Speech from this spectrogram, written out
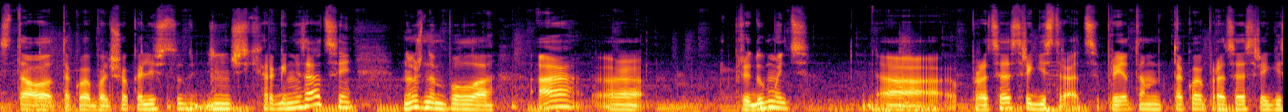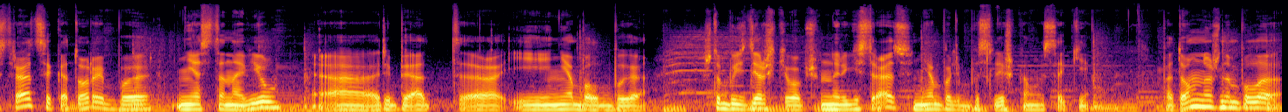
стало такое большое количество студенческих организаций, организаций нужно было а, э, придумать а, процесс регистрации. При этом такой процесс регистрации, который бы не остановил а, ребят а, и не был бы, чтобы издержки, в общем, на регистрацию не были бы слишком высоки. Потом нужно было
